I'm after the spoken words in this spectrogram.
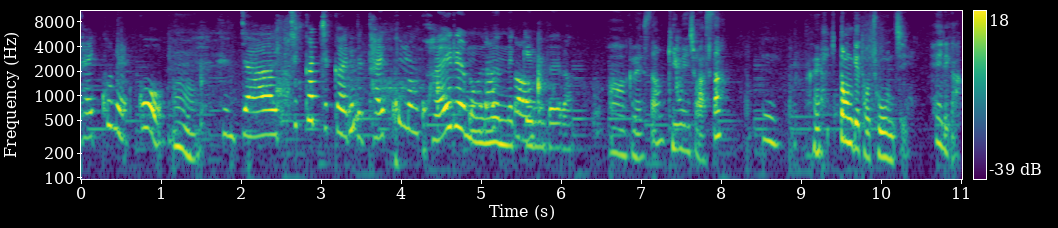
달콤했고 응. 진짜 치카치카 할 때 달콤한 과일을 먹는 느낌이 들어. 아, 그랬어? 기분이 좋았어? 응. 어떤 게 더 좋은지, 혜리가.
